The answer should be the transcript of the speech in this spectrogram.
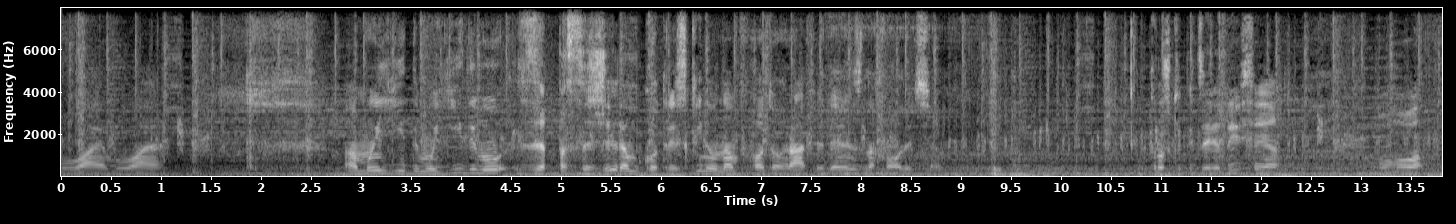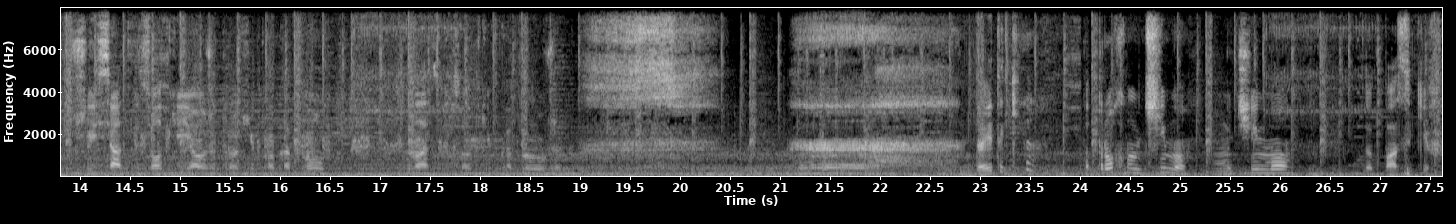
Буває, буває. А ми їдемо, їдемо за пасажиром, котрий скинув нам фотографію, де він знаходиться. Трошки підзарядився я. Було 60%, я вже трохи прокатнув. 12% катнув вже. Да і таке. Потроху мчимо, мчимо до пасиків.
